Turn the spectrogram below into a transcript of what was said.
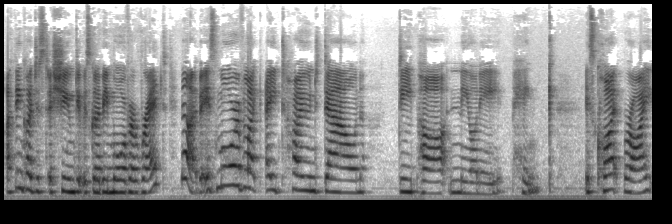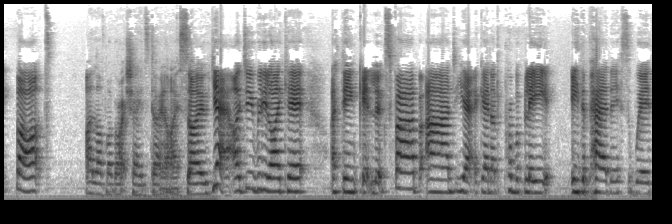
I think I just assumed it was going to be more of a red. No, but it's more of like a toned down, deeper, neony pink. It's quite bright, but I love my bright shades, don't I? So yeah, I do really like it. I think it looks fab and yeah, again, I'd probably either pair this with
